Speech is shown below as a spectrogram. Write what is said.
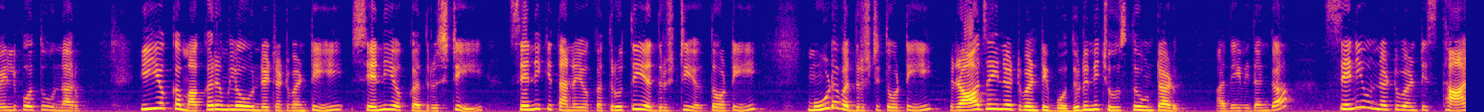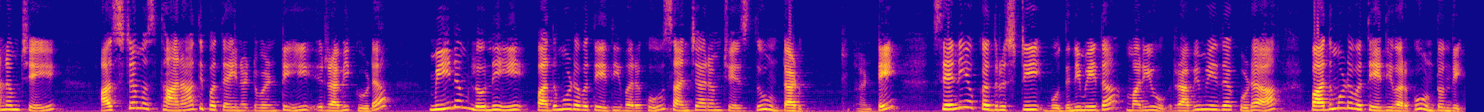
వెళ్ళిపోతూ ఉన్నారు. ఈ యొక్క మకరంలో ఉండేటటువంటి శని యొక్క దృష్టి శనికి తన యొక్క తృతీయ దృష్టి తోటి మూడవ దృష్టితోటి రాజైనటువంటి బుధుడిని చూస్తూ ఉంటాడు. అదేవిధంగా శని ఉన్నటువంటి స్థానం చే అష్టమ స్థానాధిపతి అయినటువంటి రవి కూడా మీనంలోని పదమూడవ తేదీ వరకు సంచారం చేస్తూ ఉంటాడు. అంటే శని యొక్క దృష్టి బుధుని మీద మరియు రవి మీద కూడా పదమూడవ తేదీ వరకు ఉంటుంది.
